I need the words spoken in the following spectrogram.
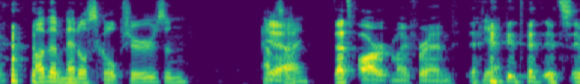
All the metal sculptures and Yeah. outside. that's art, my friend. Yeah. It's it,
